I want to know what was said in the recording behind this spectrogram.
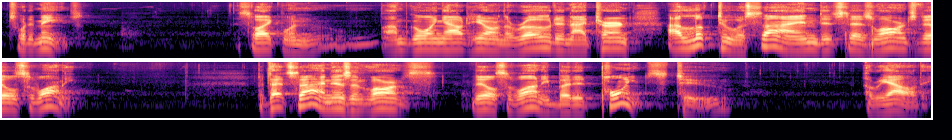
That's what it means. It's like when I'm going out here on the road and I turn, I look to a sign that says Lawrenceville, Suwanee. But that sign isn't Lawrenceville, Suwanee, but it points to a reality.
